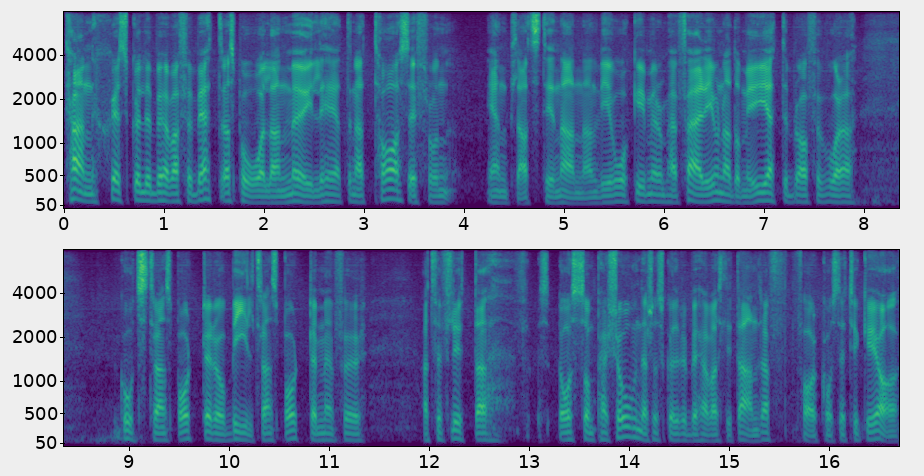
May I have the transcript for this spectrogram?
kanske skulle behöva förbättras på Åland, möjligheten att ta sig från en plats till en annan. Vi åker ju med de här färjorna, de är ju jättebra för våra godstransporter och biltransporter men för att förflytta oss som personer så skulle det behövas lite andra farkoster tycker jag.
